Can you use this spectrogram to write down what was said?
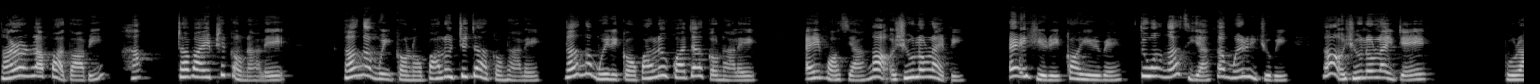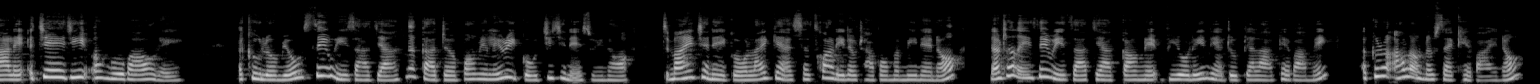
ငါတော့လှပသွားပြီဟာဒါပါဖြစ်ကုန်တာလေငါငမွေကောင်တော့ဘာလို့ကြွကြကုန်တာလဲငါငမွေဒီကောင်ဘာလို့ကြွားကြကုန်တာလဲအဲ့မော်စရာငါအယူလုံးလိုက်ပြီ အဲ့အရေတွေကော်ရည်တွေပဲသူကငါစီကငတ်မွေးတွေယူပြီးငါ့အယူလုံးလိုက်တယ်ဘူရာလည်းအကျယ်ကြီးအုံငိုပါတော့တယ်အခုလိုမျိုးစိတ်ဝင်စားကြငှက်ကာတွန်ပုံမြင်လေးတွေကိုကြည့်ချင်နေဆိုရင်တော့ကျမရဲ့ channel ကို like and subscribe လေးလုပ်ထားဖို့မမေ့နဲ့နော်နောက်ထပ်လေးစိတ်ဝင်စားကြကောင်းတဲ့ဗီဒီယိုလေးနဲ့အတူပြန်လာခဲ့ပါမယ်အခုတော့အားလုံးနှုတ်ဆက်ခဲ့ပါရနော်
